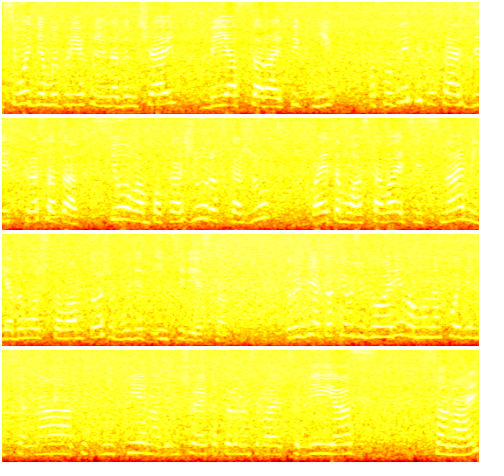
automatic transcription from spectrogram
И сегодня мы приехали на Дымчай, Бияс-Сарай, пикник. Посмотрите, какая здесь красота. Все вам покажу, расскажу. Поэтому оставайтесь с нами. Я думаю, что вам тоже будет интересно. Друзья, как я уже говорила, мы находимся на пикнике на Дымчае, который называется Бияс Сарай.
